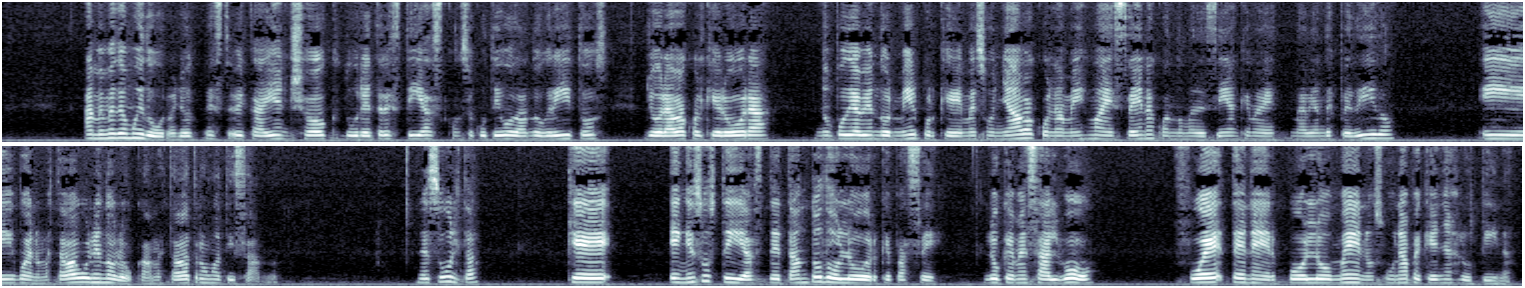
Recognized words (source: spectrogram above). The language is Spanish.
a mí me dio muy duro. Yo este, caí en shock, duré tres días consecutivos dando gritos, lloraba a cualquier hora, no podía bien dormir porque me soñaba con la misma escena cuando me decían que me, me habían despedido. Y bueno, me estaba volviendo loca, me estaba traumatizando. Resulta que en esos días de tanto dolor que pasé, lo que me salvó fue tener por lo menos una pequeña rutina.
